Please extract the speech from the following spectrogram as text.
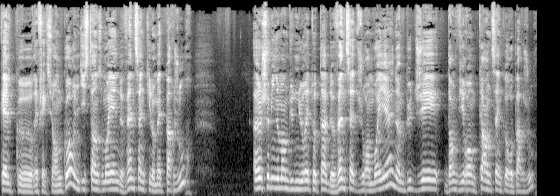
Quelques réflexions encore, une distance moyenne de 25 km par jour, un cheminement d'une durée totale de 27 jours en moyenne, un budget d'environ 45 euros par jour,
